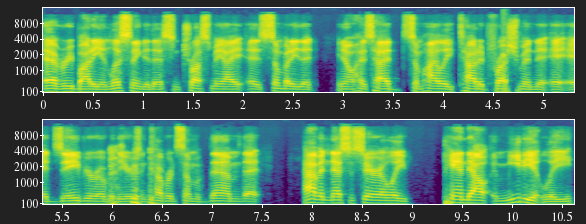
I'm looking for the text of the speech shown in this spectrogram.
everybody in listening to this, and trust me, I as somebody that you know has had some highly touted freshmen at, at Xavier over the years and covered some of them that haven't necessarily panned out immediately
